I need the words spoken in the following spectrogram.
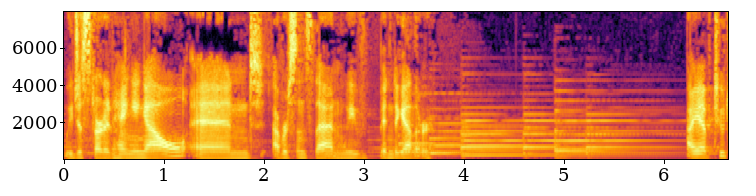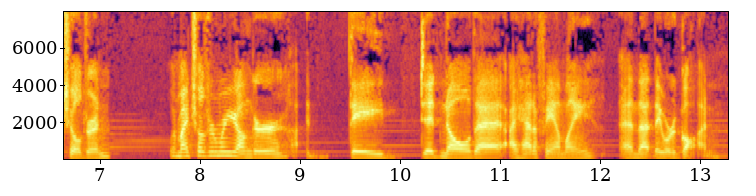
we just started hanging out, and ever since then, we've been together. I have two children. When my children were younger, they did know that I had a family, and that they were gone.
